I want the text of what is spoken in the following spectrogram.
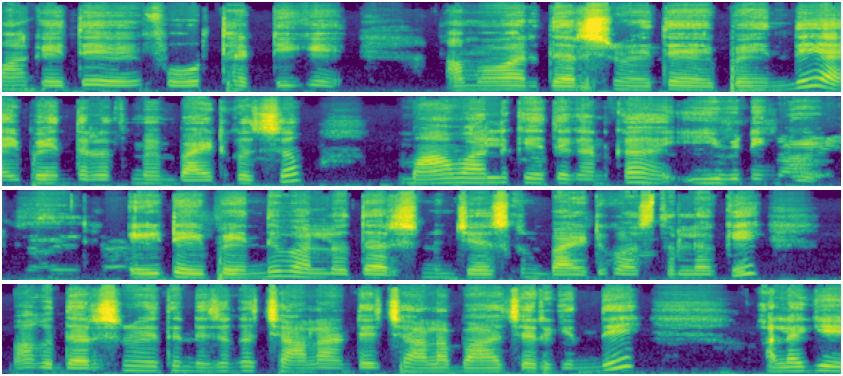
మాకైతే 4:30కే అమ్మవారి దర్శనం అయితే అయిపోయింది. అయిపోయిన తర్వాత మేము బయటకొచ్చాం. మా వాళ్ళకైతే కనుక ఈవినింగ్ ఎయిట్ అయిపోయింది. వాళ్ళు దర్శనం చేసుకుని బయటకు వస్తుల్లోకి మాకు దర్శనం అయితే నిజంగా చాలా అంటే చాలా బాగా జరిగింది. అలాగే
